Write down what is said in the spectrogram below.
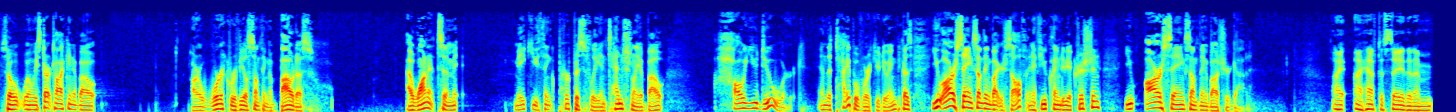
so when we start talking about our work reveals something about us, I want it to ma- make you think purposefully, intentionally about how you do work and the type of work you're doing because you are saying something about yourself. And if you claim to be a Christian, you are saying something about your God. I, I have to say that I'm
